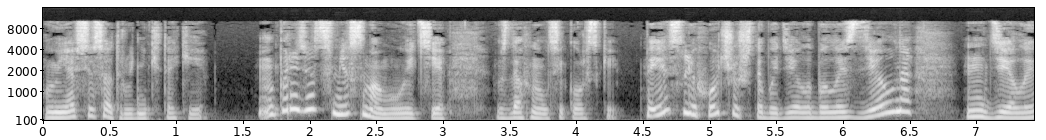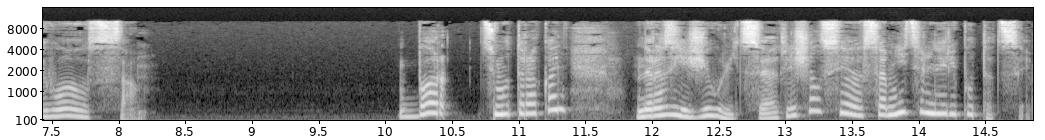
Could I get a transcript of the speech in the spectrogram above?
«У меня все сотрудники такие». «Придется мне самому уйти», — вздохнул Сикорский. «Если хочешь, чтобы дело было сделано, делай его сам». Бар «Тьму таракань» на разъезжей улице отличался сомнительной репутацией.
